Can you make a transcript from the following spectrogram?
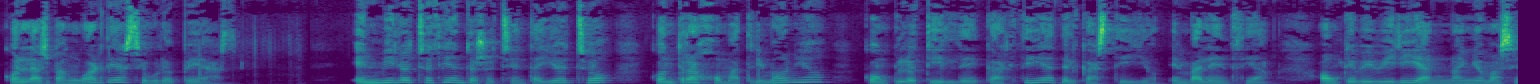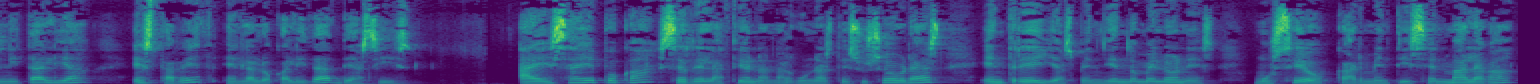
con las vanguardias europeas. En 1888 contrajo matrimonio con Clotilde García del Castillo, en Valencia, aunque vivirían un año más en Italia, esta vez en la localidad de Asís. A esa época se relacionan algunas de sus obras, entre ellas Vendiendo melones, Museo Carmen en Málaga,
